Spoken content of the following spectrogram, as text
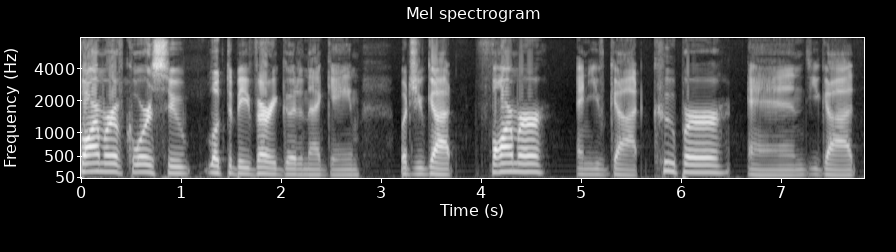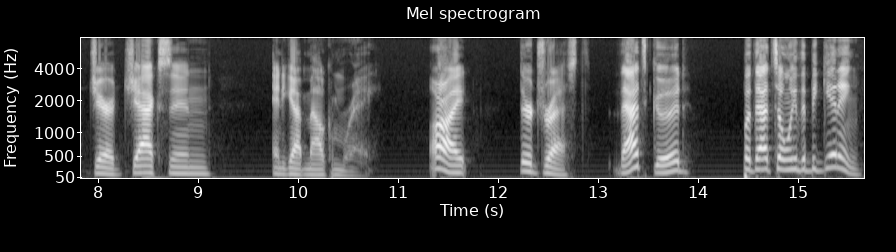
Farmer, of course, who looked to be very good in that game, but you've got Farmer and you've got Cooper and you got Jarrett Jackson and you got Malcolm Ray. All right, they're dressed. That's good, but that's only the beginning.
